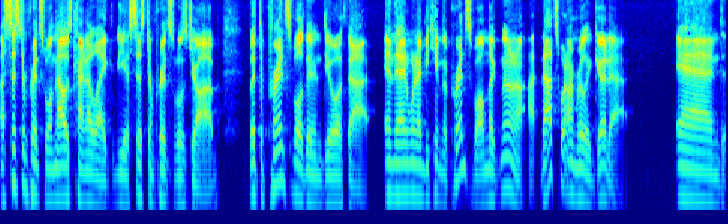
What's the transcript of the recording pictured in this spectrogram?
assistant principal, and that was kind of like the assistant principal's job. But the principal didn't deal with that. And then when I became the principal, I'm like, no, no, no, that's what I'm really good at. And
